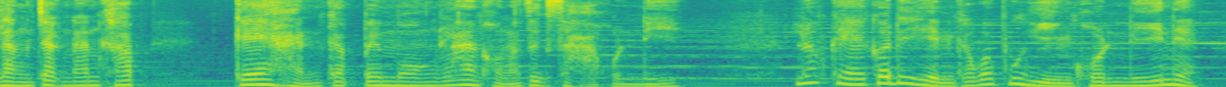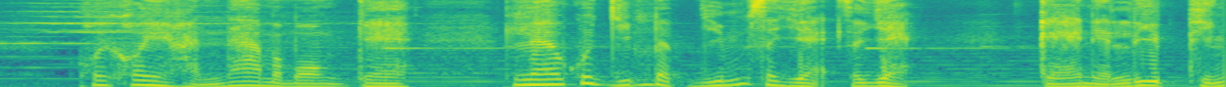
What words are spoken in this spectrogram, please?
หลังจากนั้นครับ แกหันกลับไปมองร่างของนักศึกษาคนนี้ แล้วแกก็ได้เห็นครับว่าผู้หญิงคนนี้เนี่ย ค่อยๆหันหน้ามามองแก แล้วก็ยิ้มแบบยิ้มสแยะสแยะ แกเนี่ยรีบทิ้ง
